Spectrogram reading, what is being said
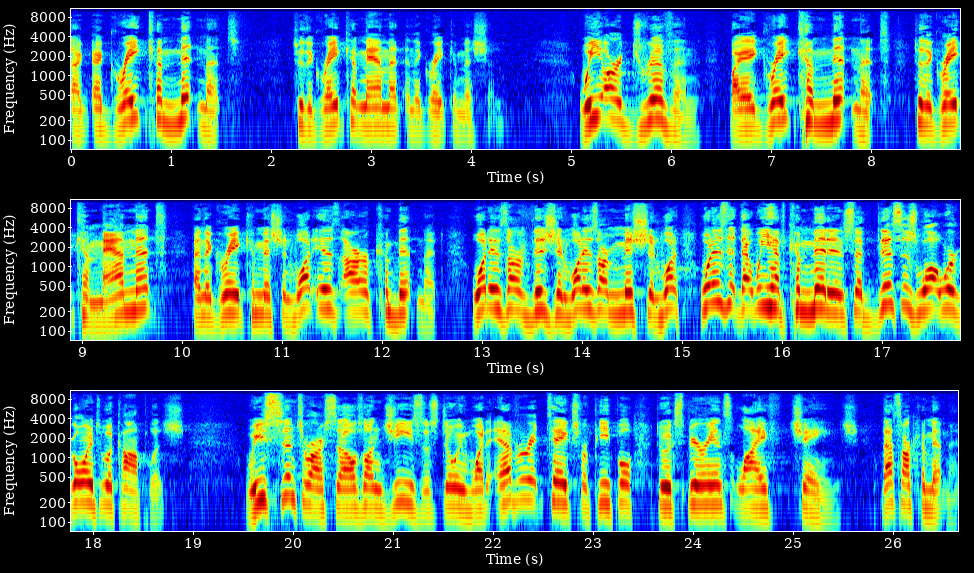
a, a great commitment to the great commandment and the great commission. We are driven by a great commitment to the great commandment and the great commission. What is our commitment? What is our vision? What is our mission? What, what is it that we have committed and said, this is what we're going to accomplish? We center ourselves on Jesus doing whatever it takes for people to experience life change. That's our commitment.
